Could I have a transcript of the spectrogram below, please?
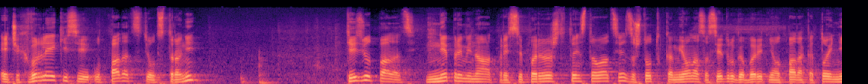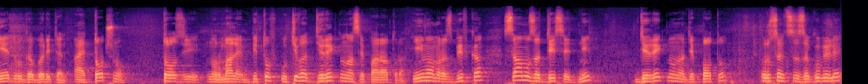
е, че хвърляйки си отпадъците отстрани, тези отпадъци не преминават през сепариращата инсталация, защото камиона с едрогабаритния отпадък, а той не е едрогабаритен, а е точно този нормален битов, отива директно на сепаратора. И имам разбивка само за 10 дни, директно на депото, русенци са загубили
